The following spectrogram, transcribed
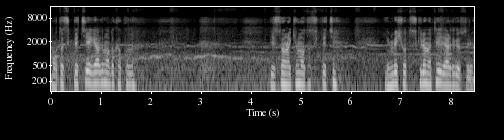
Motosikletçiye geldim o da kapalı. Bir sonraki motosikletçi 25-30 kilometre ileride gösteriyor.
